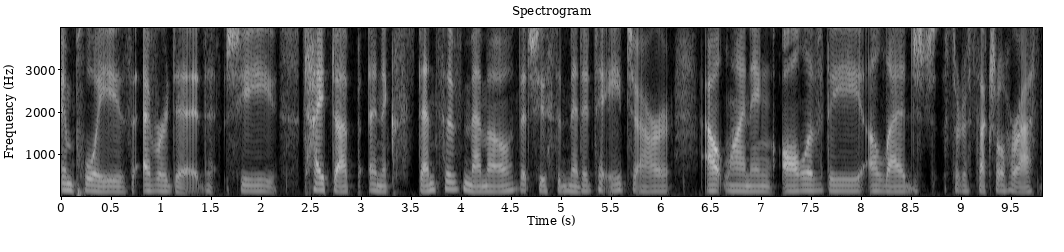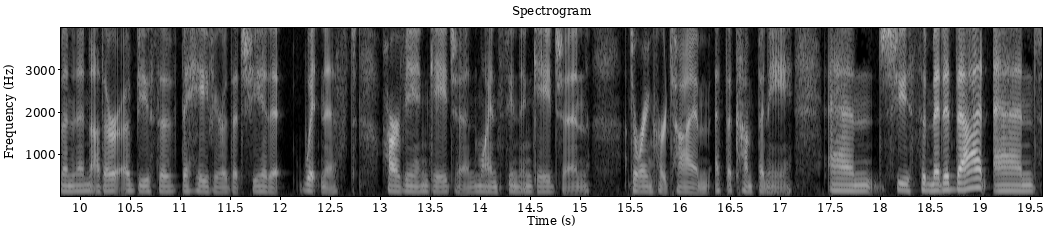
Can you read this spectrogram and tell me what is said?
employees ever did. She typed up an extensive memo that she submitted to HR outlining all of the alleged sort of sexual harassment and other abusive behavior that she had witnessed Harvey engage in, Weinstein engage in during her time at the company. And she submitted that, and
